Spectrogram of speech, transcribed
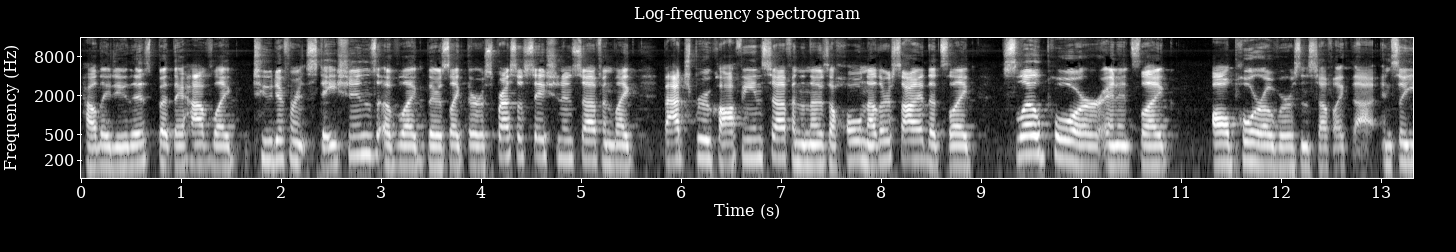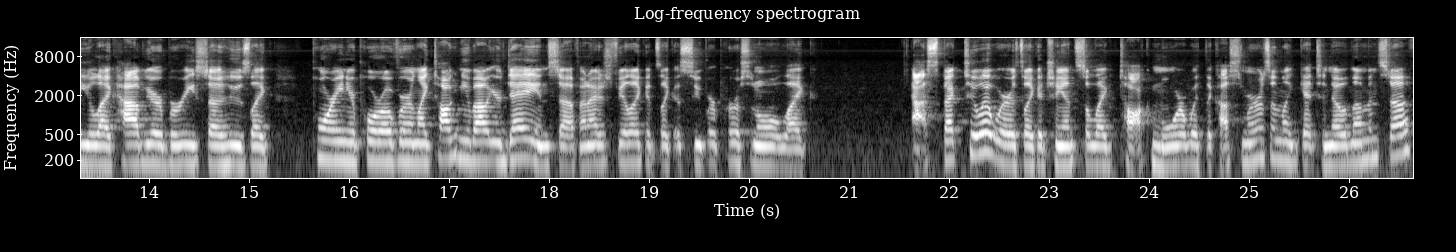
how they do this, but they have like two different stations of like there's like their espresso station and stuff and like batch brew coffee and stuff, and then there's a whole nother side that's like slow pour and it's like all pour overs and stuff like that. And so you like have your barista who's like pouring your pour over and like talking about your day and stuff. And I just feel like it's like a super personal like aspect to it where it's like a chance to like talk more with the customers and like get to know them and stuff.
